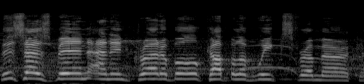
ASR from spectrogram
This has been an incredible couple of weeks for America.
